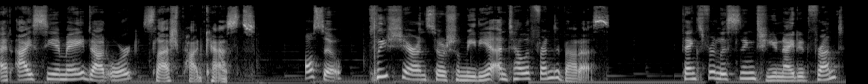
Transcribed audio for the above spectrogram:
at icma.org/podcasts. Also, please share on social media and tell a friend about us. Thanks for listening to United Front,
